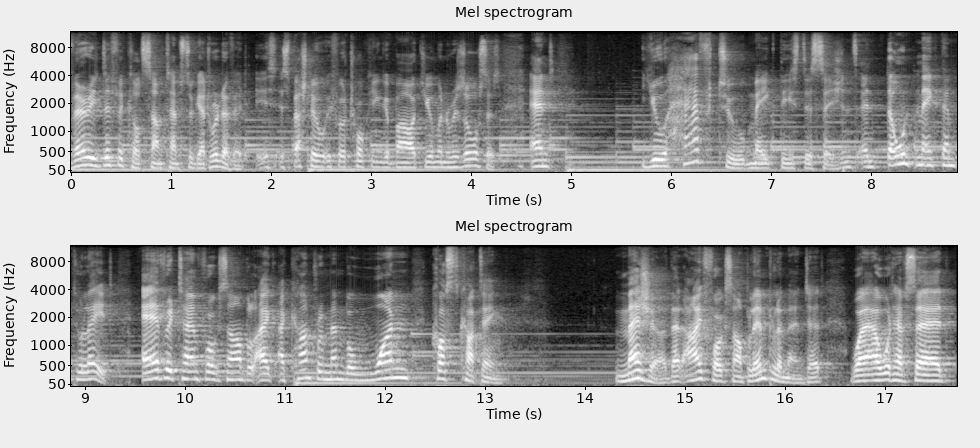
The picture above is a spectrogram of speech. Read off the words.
very difficult sometimes to get rid of it, especially if we're talking about human resources. And you have to make these decisions and don't make them too late. Every time, for example, I, I can't remember one cost-cutting measure that I, for example, implemented where I would have said,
